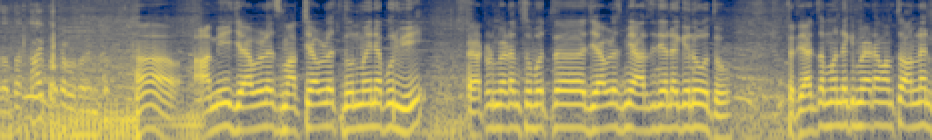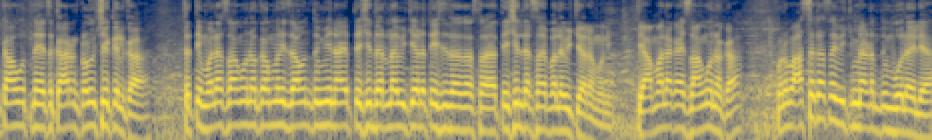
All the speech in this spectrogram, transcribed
काय प्रकार होता हां आम्ही ज्यावेळेस मागच्या वेळेस दोन महिन्यापूर्वी राठोड मॅडमसोबत ज्यावेळेस मी अर्ज द्यायला गेलो होतो तर त्यांचं म्हणणं की मॅडम आमचं ऑनलाईन का होत नाही? याचं कारण कळू शकेल का? तर ते मला सांगू नका म्हणे जाऊन तुम्ही नायब तहसीलदारला विचारा तहसीलदार तहसीलदार साहेबाला विचारा म्हणे. ते आम्हाला काय सांगू नका. बरोबर असं कसं विच मॅडम तुम्ही बोलायल्या?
